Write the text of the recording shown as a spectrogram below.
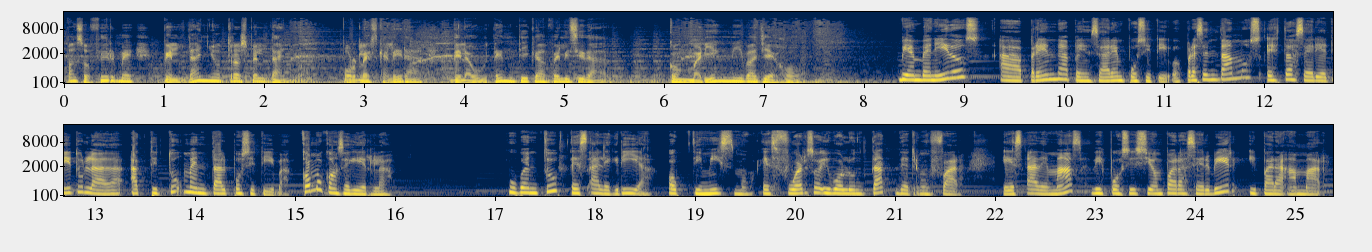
paso firme peldaño tras peldaño por la escalera de la auténtica felicidad. Con Marienny Vallejo. Bienvenidos a Aprenda a Pensar en Positivo. Presentamos esta serie titulada Actitud Mental Positiva. ¿Cómo conseguirla? Juventud es alegría, optimismo, esfuerzo y voluntad de triunfar. Es además disposición para servir y para amar.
